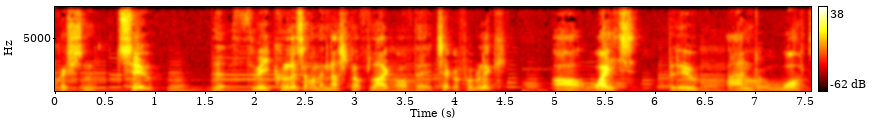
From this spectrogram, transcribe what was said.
Question 2. The three colours on the national flag of the Czech Republic are white, blue, and what?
